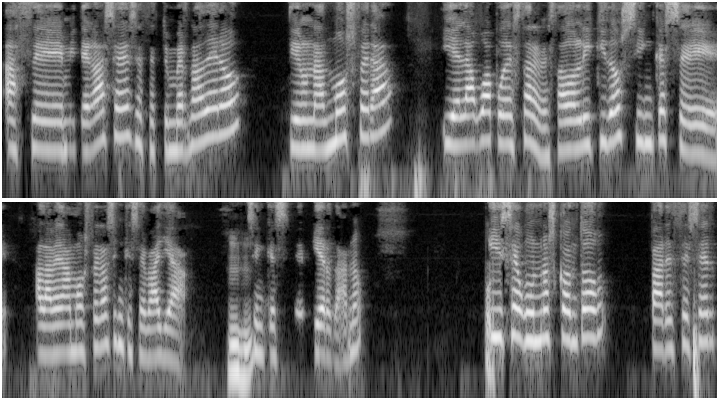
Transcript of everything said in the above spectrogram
hace emite gases, efecto invernadero, tiene una atmósfera y el agua puede estar en estado líquido sin que se, a la vez atmósfera, sin que se vaya, sin que se pierda, ¿no? Y según nos contó, parece ser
